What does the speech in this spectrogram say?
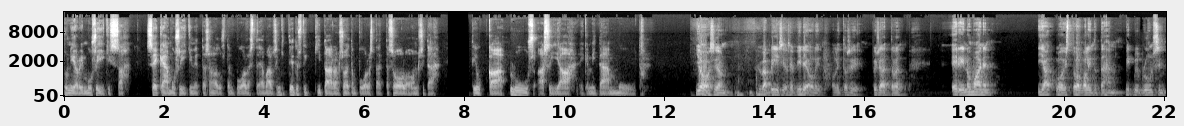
juniorin musiikissa sekä musiikin että sanotusten puolesta ja varsinkin tietysti kitaran soitan puolesta, että soolo on sitä tiukkaa blues-asiaa eikä mitään muuta. Joo, se on hyvä biisi ja se video oli, oli tosi pysäyttävä, erinomainen ja loistava valinta tähän Big Bill Bruinsin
